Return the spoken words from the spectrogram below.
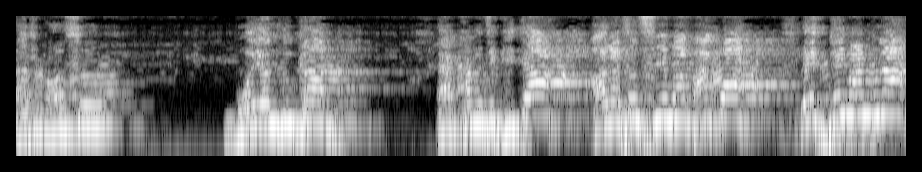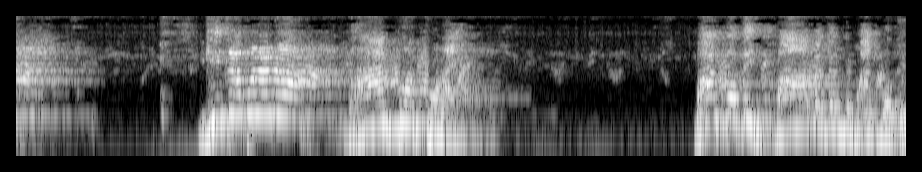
বললেন আসল রহস্য বইয়ের দোকান একখান হচ্ছে গীতা আর একজন শ্রীমদ ভাগবত। এই বেমানগুলা গীতা পড়ায় না, ভাগবত পড়ায় ভাগবতী, বাপ একজনকে ভাগবতী।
